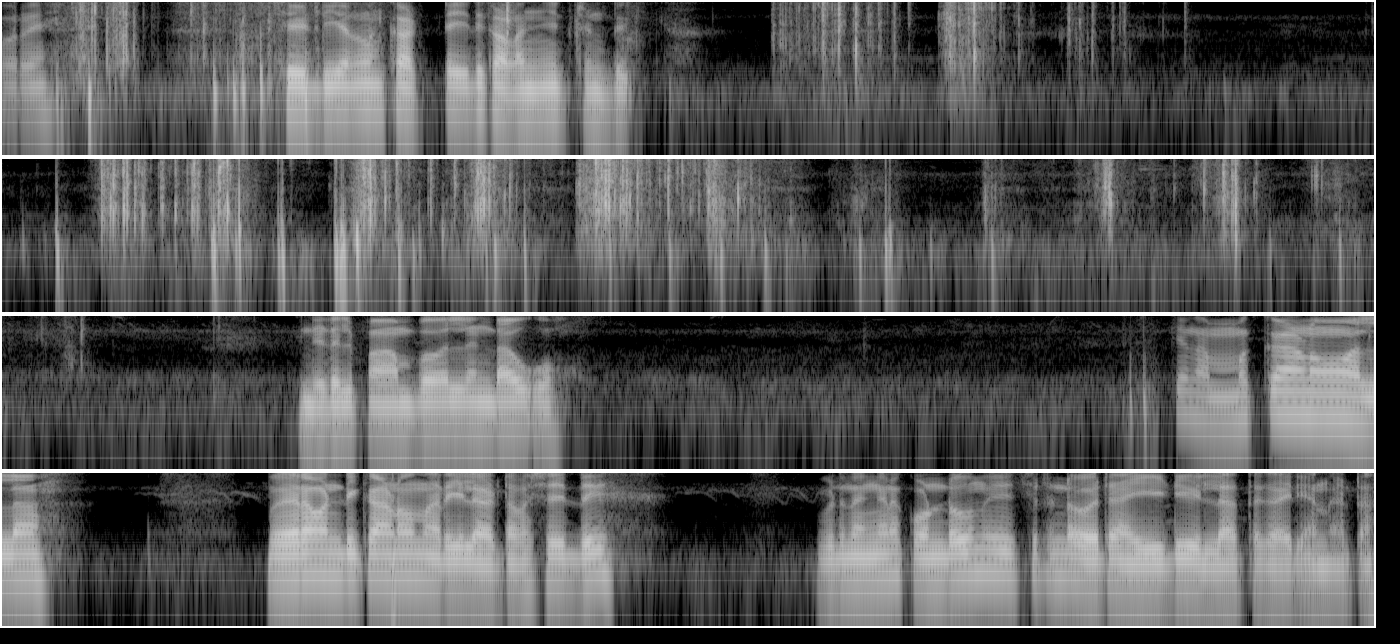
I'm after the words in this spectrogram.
കുറേ ചെടിയെല്ലാം കട്ട് ചെയ്ത് കളഞ്ഞിട്ടുണ്ട്. ഇതിന്റെ ഇടയിൽ പാമ്പ് വല്ല ഉണ്ടാവുമോ ഒക്കെ നമുക്കാണോ അല്ല വേറെ വണ്ടിക്കാണോ എന്ന് അറിയില്ല കേട്ടോ. പക്ഷേ ഇത് ഇവിടുന്ന് എങ്ങനെ കൊണ്ടുപോകുമെന്ന് ചോദിച്ചിട്ടുണ്ടോ. ഒരു ഐഡിയ ഇല്ലാത്ത കാര്യമാണ് കേട്ടോ.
